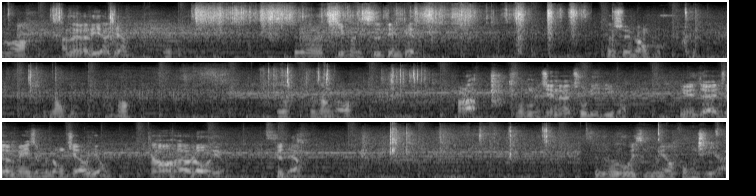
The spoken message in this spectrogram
好不好？它这个离合线，对，这个气门式垫片，这水泵浦，水泵浦，好，这个走上头，好了，我们现在处理底盘，因为这台车没什么东西要用，然后还有漏油，就这样。这个为什么要封起来？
